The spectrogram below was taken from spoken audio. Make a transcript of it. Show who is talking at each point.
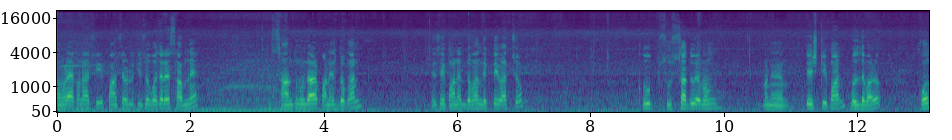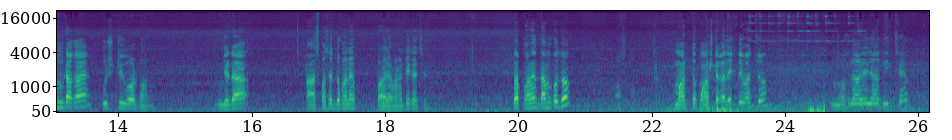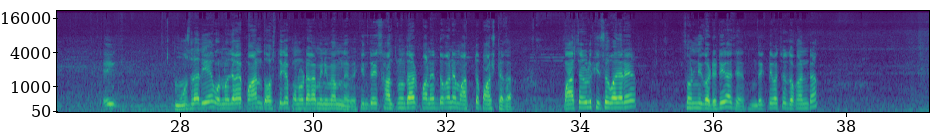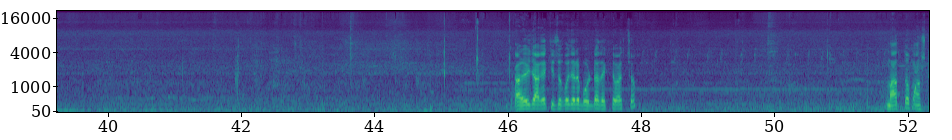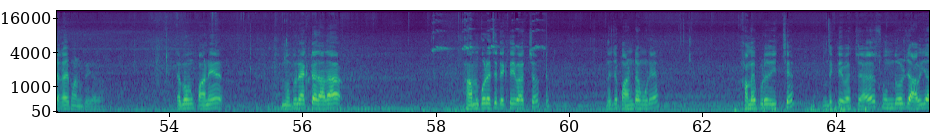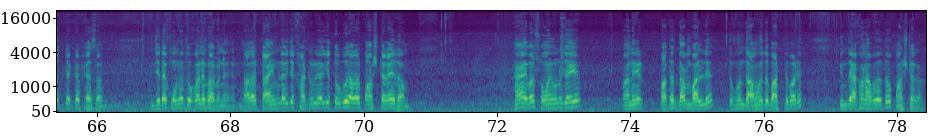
Speaker 1: আমরা এখন আছি পাঁচরুলি কৃষক বাজারের সামনে। শান্তনুদার পানের দোকান। সেই পানের দোকান দেখতেই পাচ্ছ। খুব সুস্বাদু এবং মানে টেস্টি পান বলতে পারো। কম টাকায় পুষ্টিকর পান, যেটা আশপাশের দোকানে পাওয়া যাবে না, ঠিক আছে? তা পানের দাম কত? মাত্র পাঁচ টাকা। দেখতে পাচ্ছ। মশলা আরে যা দিচ্ছে, এই মশলা দিয়ে অন্য জায়গায় পান দশ থেকে পনেরো টাকা মিনিমাম নেবে। কিন্তু এই শান্তনুদার পানের দোকানে মাত্র পাঁচ টাকা। পাঁচ টাকা হলো কৃষক বাজারের সন্নিকটে ঠিক আছে? দেখতে পাচ্ছ দোকানটা? আর এই যে আগে কৃষক বাজারের বোর্ডটা দেখতে পাচ্ছ? মাত্র পাঁচ টাকায় পান পেয়ে যাবে। এবং পানের নতুন একটা দাদা খাম করেছে, দেখতেই পাচ্ছ। দেখছ, পানটা মুড়ে খামে পুড়ে দিচ্ছে, দেখতেই পাচ্ছ। আর সুন্দর যে আভিজাত্য একটা ফ্যাশন যেটা কোনো দোকানে পাবে না। দাদার টাইম লাগছে, খাটুনি লাগছে, তবুও দাদার পাঁচ টাকায় দাম। হ্যাঁ এবার সময় অনুযায়ী পানের পাতার দাম বাড়লে, তখন দাম হয়তো বাড়তে পারে, কিন্তু এখন আপাতত পাঁচ টাকা।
